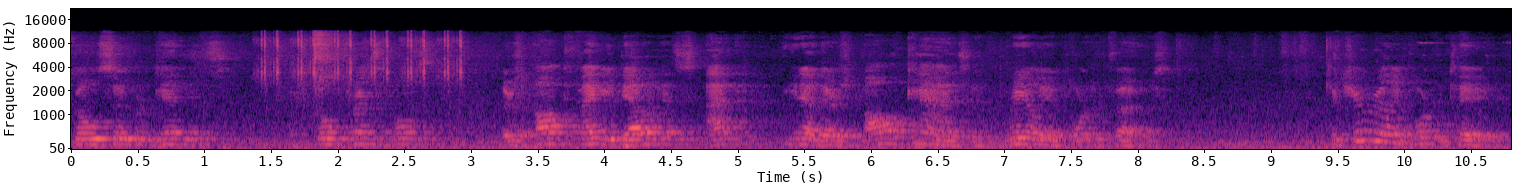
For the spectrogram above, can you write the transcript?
school superintendents, school principals, there's all, maybe delegates, I, you know, there's all kinds of really important folks. But you're really important too,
